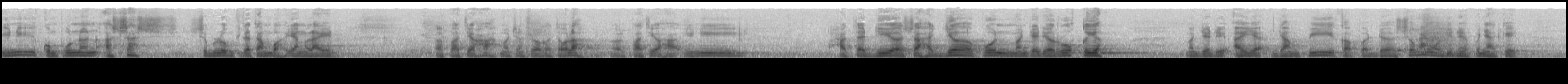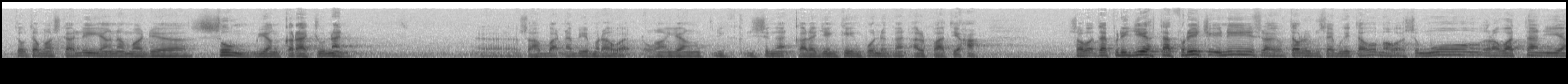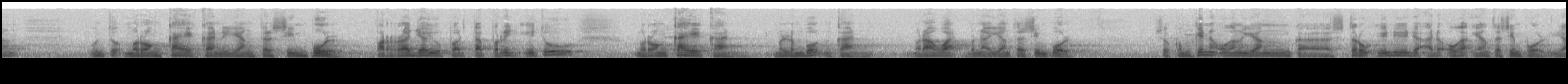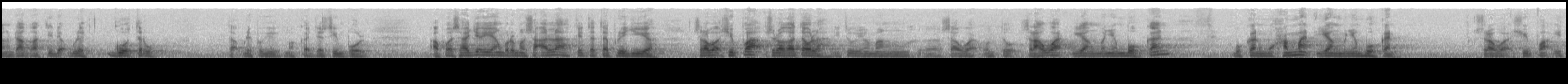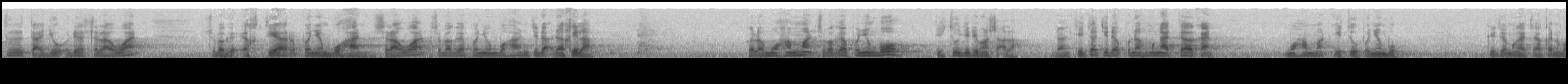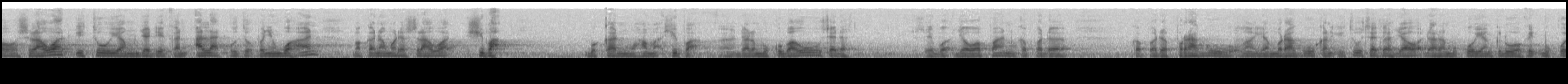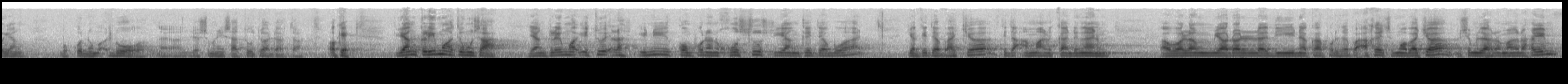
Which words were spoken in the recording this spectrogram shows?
Ini komponen asas sebelum kita tambah yang lain Al-Fatihah macam saya kata lah Al-Fatihah ini hatta dia sahaja pun menjadi ruqyah menjadi ayat jampi kepada semua jenis penyakit terutama sekali yang nama dia sum yang keracunan sahabat Nabi merawat orang yang disengat kala jengking pun dengan Al-Fatihah. Sahabat Tafrijiyah, Tafrij ini saya saya beritahu bahawa semua rawatan yang untuk merongkaikan yang tersimpul parrajayu partaprij itu merongkaikan melembutkan merawat benda yang tersimpul. So kemungkinan orang yang uh, stroke ini dia ada orang yang tersimpul yang darah tidak boleh go through tak boleh pergi. Maka tersimpul apa saja yang bermasalah kita tafrijiyah selawat syifa saudara tahulah. Itu memang uh, selawat untuk selawat yang menyembuhkan bukan Muhammad yang menyembuhkan. Selawat syifa itu tajuk dia selawat sebagai ikhtiar penyembuhan. Selawat sebagai penyembuhan tidak ada khilaf. Kalau Muhammad sebagai penyembuh itu jadi masalah. Dan kita tidak pernah mengatakan Muhammad itu penyembuh kita mengatakan bahawa selawat itu yang menjadikan alat untuk penyembuhan maka nama dia selawat syifa bukan Muhammad syifa eh, dalam buku baru saya dah saya buat jawapan kepada kepada peragu orang yang meragukan itu saya telah jawab dalam buku yang kedua buku yang buku nombor dua. Eh, satu tu ada tak okey yang kelima tu Musa. Yang kelima itu ialah ini komponen khusus yang kita buat yang kita baca kita amalkan dengan awalam yaral ladzina kafaru sampai akhir semua baca bismillahirrahmanirrahim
